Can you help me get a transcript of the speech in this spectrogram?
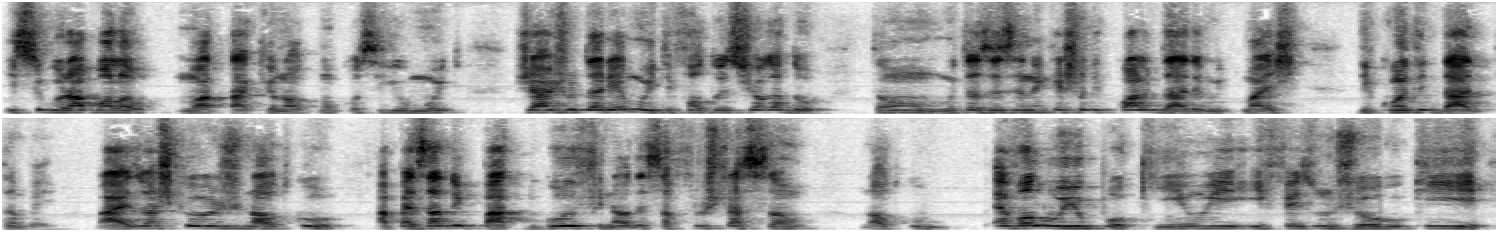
e segurar a bola no ataque, o Náutico não conseguiu muito, já ajudaria muito. E faltou esse jogador. Então, muitas vezes é nem questão de qualidade, é muito mais de quantidade também. Mas eu acho que hoje o Náutico, apesar do impacto do gol final, dessa frustração, o Náutico evoluiu um pouquinho e, e fez um jogo que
